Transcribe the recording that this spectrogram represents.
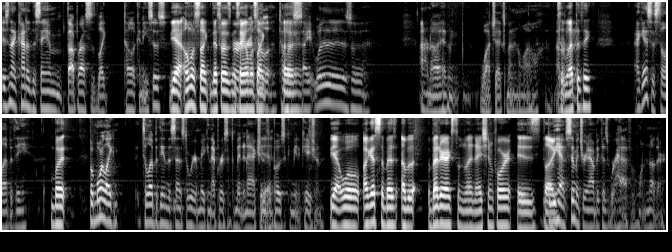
isn't that kind of the same thought process like telekinesis? yeah, almost like that's what I was gonna say. Or Almost like tele- uh, what is? Uh, I don't know. I haven't watched X Men in a while. I don't know what it- telepathy, I guess it's telepathy, but but more like telepathy in the sense to where you're making that person commit an action as opposed to communication. yeah. Well, I guess the best a, a better explanation for it is But we have symmetry now because we're half of one another.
